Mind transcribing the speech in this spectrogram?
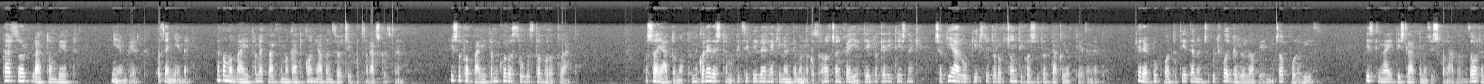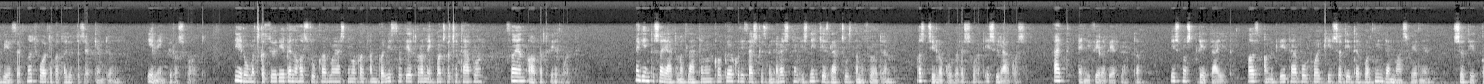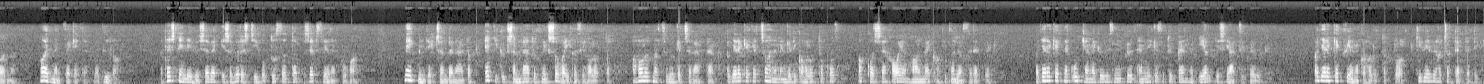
Párszor láttam vért. Milyen vért? Az enyémet meg a mamáit, ha megvágta magát a konyhában zöldségpucolás közben. És a papáit, amikor rosszul húzta a borotvát. A sajátomat, amikor elestem a biciklivel, neki mentem annak az alacsony fehér téglakerítésnek, és a kiálló gipsztutorok csontig hasították a jobb térdemet. Kerek luk volt a térdemen, csak úgy volt belőle a vér, mint csapból a víz. Krisztináit is láttam az iskolában, az arra vérzett, nagy foltokat hagyott a zsebkendőn. Élénk piros volt. Néró macska szőrében a hasztó karmolás nyomokat, amikor visszatért valamelyik macska csatából, Szajan alkatvér volt. Megint a sajátomat láttam, amikor görkorizás közben elestem, és négy kézláb csúsztam a földön. Az csillagóvörös volt, és világos. Hát, ennyiféle vért láttam. És most Grétáit. Az, ami Grétából folyt ki, sötétebb volt minden más vérnél. Sötét barna. Majdnem fekete, vagy lila. A testén lévő sebek és a vörös csíkok duzzadtak, a sebszélnek puha. Még mindig csendben álltak, egyikük sem látott még soha igazi halottat. A halott nagyszülőket se látták, a gyerekeket soha nem engedik a halottakhoz, akkor se, ha olyan hal meg, akit nagyon szerettek. A gyerekeknek úgy kell megőrizniük őt emlékezetükben, hogy él és játszik velük. A gyerekek félnek a halottaktól, kivéve, ha csak tettetik.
